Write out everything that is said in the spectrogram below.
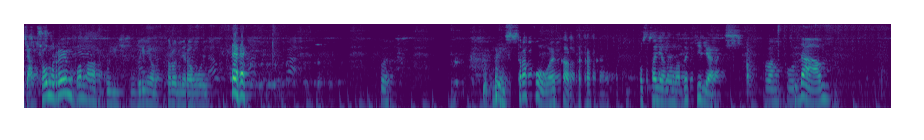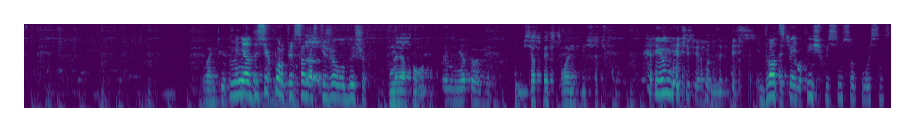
Я Джон Рэмбо нахуй времен Второй мировой. Блин, страховая карта какая-то. Постоянно надо килять. Вампур. Да. Вампир. У меня до сих пор персонаж тяжело дышит. У меня тоже. У меня тоже. 55 с половиной тысяч очков. И у меня 14 тысяч. 25 Очков. тысяч 880.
